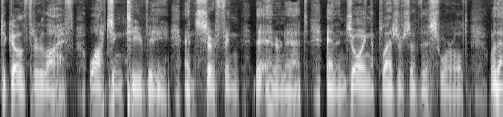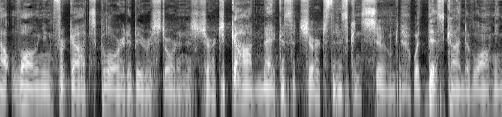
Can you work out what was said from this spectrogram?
to go through life watching TV and surfing the internet and enjoying the pleasures of this world without longing for God's glory to be restored in His church? God, make us a church that is consumed with this kind of longing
